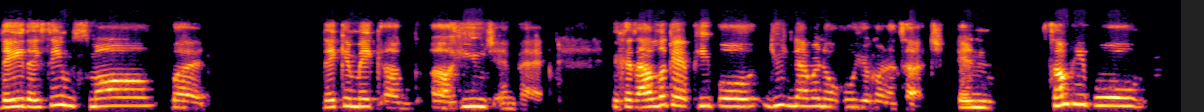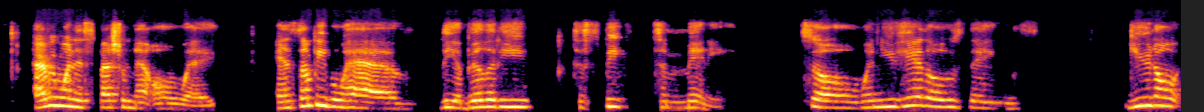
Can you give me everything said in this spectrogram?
they they seem small, but they can make a, a huge impact. Because I look at people, you never know who you're going to touch. And some people, everyone is special in their own way. And some people have the ability to speak to many. So when you hear those things, you don't,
